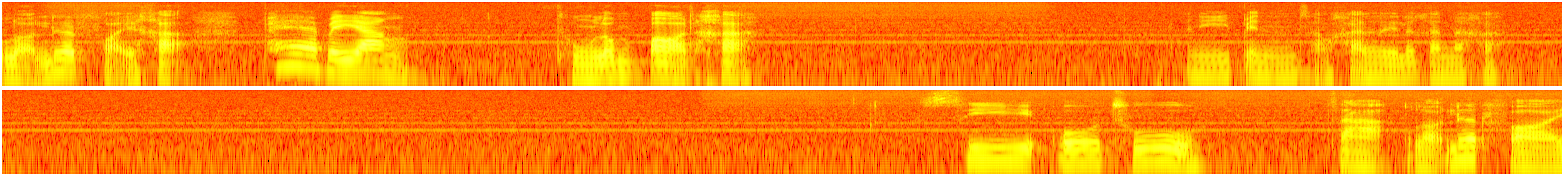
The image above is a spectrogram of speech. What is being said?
หลอดเลือดฝอยค่ะ แพร่ไปยังถุงลมปอดค่ะ อันนี้เป็นสำคัญเลยแล้วกันนะคะ CO2 จากหลอดเลือดฝอย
